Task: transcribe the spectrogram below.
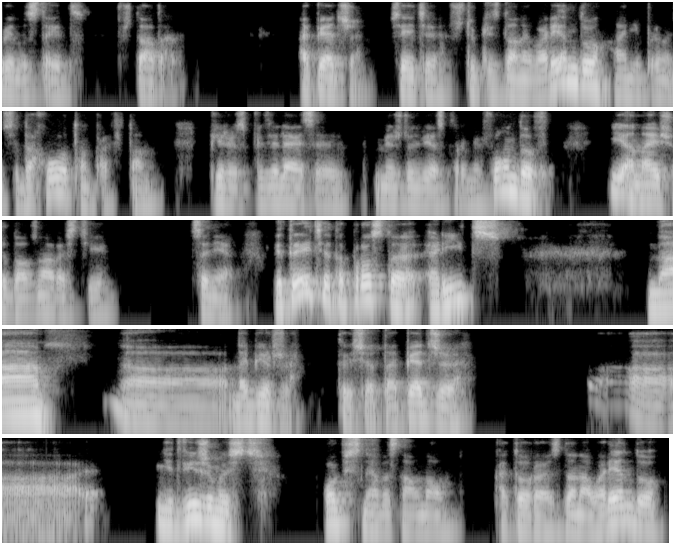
real estate в Штатах. Опять же, все эти штуки сданы в аренду, они приносят доход, он как-то там перераспределяется между инвесторами фондов, и она еще должна расти в цене. И третье – это просто РИЦ на, а, на бирже. То есть это, опять же, а, недвижимость офисная в основном, которая сдана в аренду,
